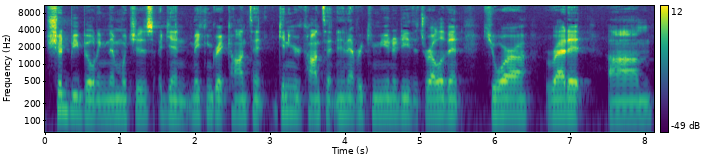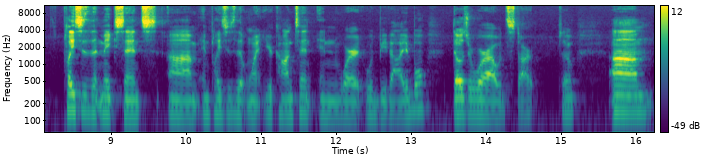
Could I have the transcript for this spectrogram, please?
should be building them, which is again making great content, getting your content in every community that's relevant, Quora, Reddit. Um, places that make sense um, and places that want your content and where it would be valuable those are where i would start so, um,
